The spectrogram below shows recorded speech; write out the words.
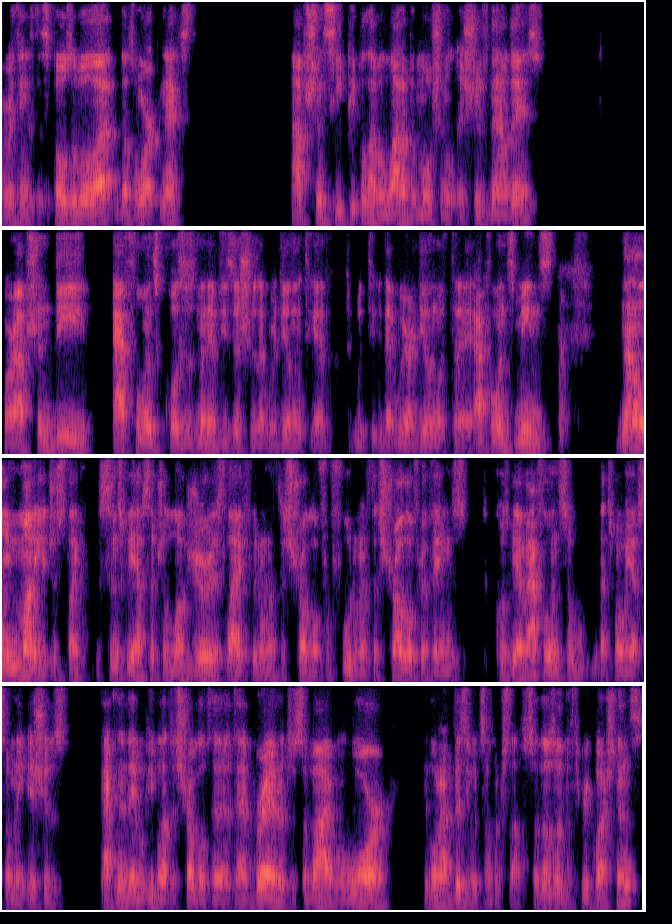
Everything is disposable. That doesn't work. Next. Option C, people have a lot of emotional issues nowadays. Or option D, affluence causes many of these issues that we're dealing together that we are dealing with today. Affluence means not only money, just like since we have such a luxurious life, we don't have to struggle for food, we don't have to struggle for things because we have affluence. So that's why we have so many issues. Back in the day when people had to struggle to, to have bread or to survive a war, people are not busy with so much stuff. So those are the three questions.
